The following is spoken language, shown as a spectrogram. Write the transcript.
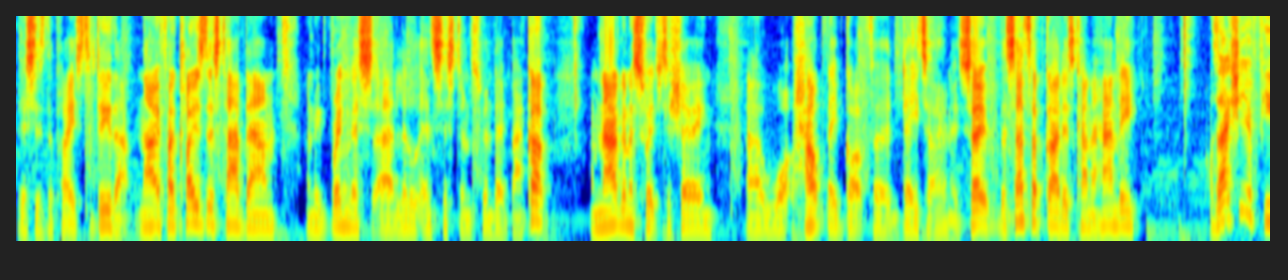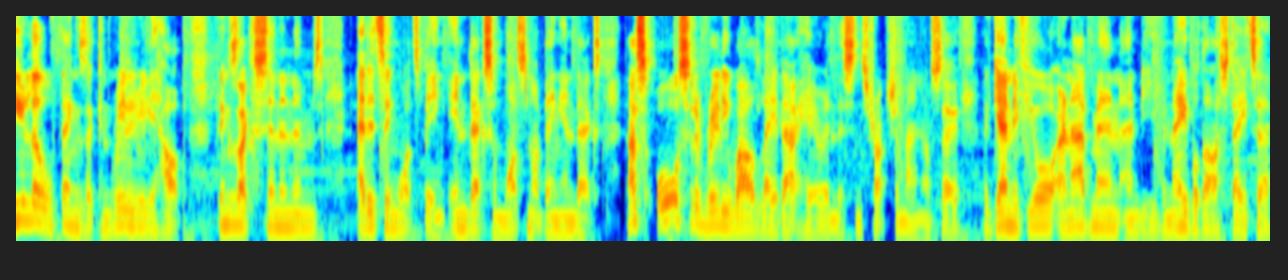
this is the place to do that. Now, if I close this tab down and we bring this uh, little assistance window back up, I'm now going to switch to showing uh, what help they've got for data owners. So the setup guide is kind of handy. There's actually a few little things that can really, really help. Things like synonyms, editing what's being indexed and what's not being indexed. That's all sort of really well laid out here in this instruction manual. So again, if you're an admin and you've enabled Ask Data,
